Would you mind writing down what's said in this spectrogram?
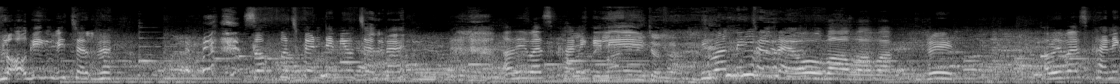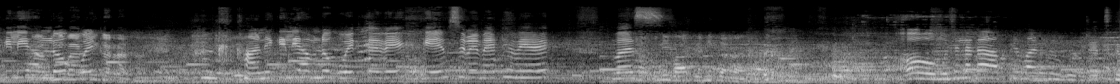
है ब्लॉगिंग भी चल रहा है। सब कुछ कंटिन्यू चल रहा है। अभी बस खाने के लिए दिमाग नहीं चल रहा है। ओ वाह वाह वाह ग्रेट अभी बस खाने के लिए हम लोग वेट खाने के लिए हम लोग वेट कर रहे हैं। केएफसी में बैठे हुए हैं। बस अपनी बात नहीं कर रहा है। ओह मुझे लगा आपके बारे में बोल रहे थे।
